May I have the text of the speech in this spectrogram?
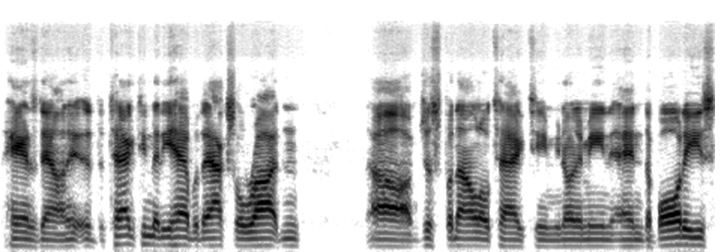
hands down. The tag team that he had with Axel Rotten, uh, just phenomenal tag team. You know what I mean? And the Baldies,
